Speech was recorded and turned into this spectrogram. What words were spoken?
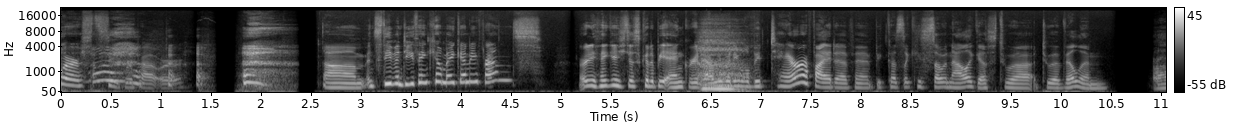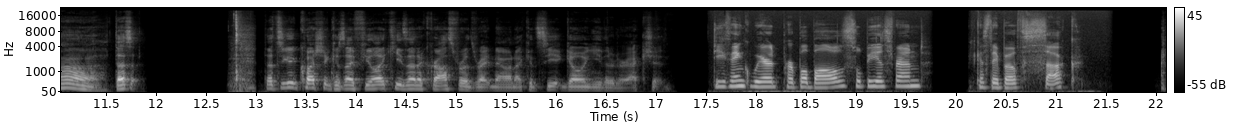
worst superpower. Um, and Steven, do you think he'll make any friends? Or do you think he's just going to be angry and everybody will be terrified of him because like he's so analogous to a to a villain? Ah, that's that's a good question because I feel like he's at a crossroads right now, and I can see it going either direction. Do you think weird purple balls will be his friend because they both suck?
